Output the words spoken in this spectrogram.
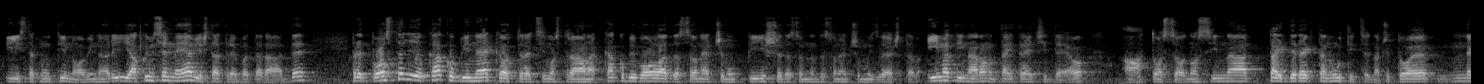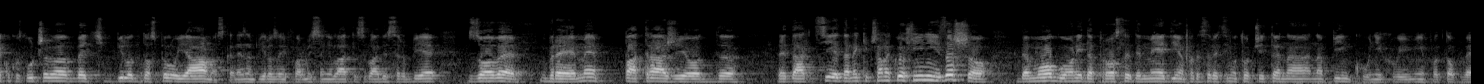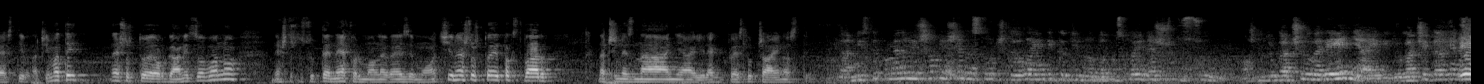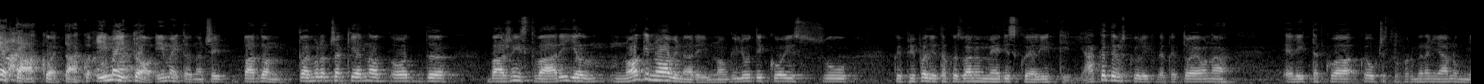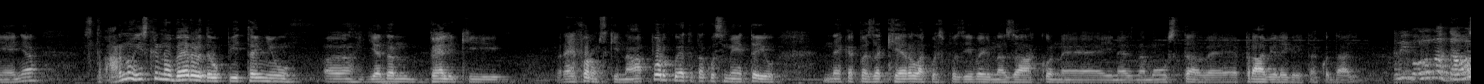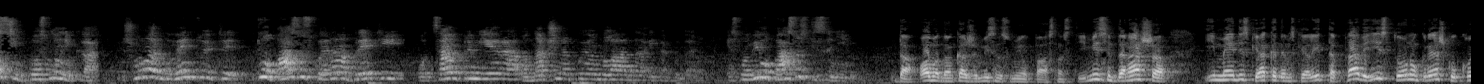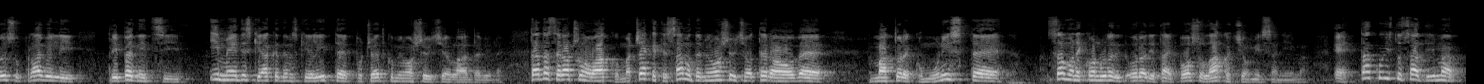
ili istaknuti novinari, ako im se ne javi šta treba da rade, pretpostavljaju kako bi neka od recimo strana, kako bi volila da se o nečemu piše, da se, da se o nečemu izveštava. Imati naravno taj treći deo, a to se odnosi na taj direktan utice. Znači, to je nekoliko slučajeva već bilo dospelo u javnost, kad, ne znam, Biro za informisanje vlade, vlade Srbije zove vreme, pa traži od redakcije da neki članak koji još nije ni izašao, da mogu oni da proslede medijama, pa da se recimo to čita na, na Pinku u njihovim infotop vestima. Znači imate nešto što je organizovano, nešto što su te neformalne veze moći, nešto što je ipak stvar znači neznanja ili nekakve slučajnosti. Da, niste pomenuli samo još jedan slučaj, to je vrlo indikativno da postoji nešto što su možda drugačije uverenja ili drugačije gledanje E, stvari. tako je, tako. Ima i to, ima i to. Znači, pardon, to je možda čak jedna od, od važnijih stvari, jer mnogi novinari, mnogi ljudi koji su koji pripadaju takozvanoj medijskoj eliti akademskoj eliti, dakle to je ona elita koja, koja učestvuje u formiranju javnog mnjenja, stvarno iskreno veruje da je u pitanju uh, jedan veliki reformski napor koji eto tako smetaju nekakva zakerala koje se pozivaju na zakone i ne znam ustave, pravile igre i tako dalje. Ja bih volila da osim poslovnika još malo argumentujete tu opasnost koja nama preti od sam premijera, od načina koji on vlada i tako dalje. Jesmo mi u opasnosti sa njim? Da, odmah da vam kažem, mislim da su mi u opasnosti. I mislim da naša i medijska i akademska elita pravi isto onu grešku koju su pravili pripadnici i medijske i akademske elite početkom Miloševićeve vladavine. Tada se računa ovako, ma čekajte samo da Milošević otera ove matore komuniste, samo neko on uradi, uradi taj posao, lako ćemo mi sa njima. E, tako isto sad ima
